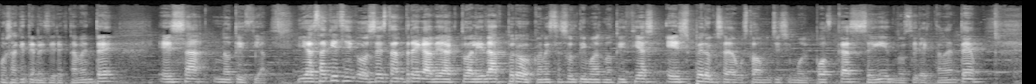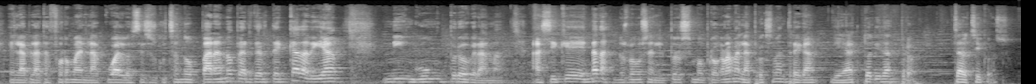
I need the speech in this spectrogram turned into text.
pues aquí tenéis directamente esa noticia. Y hasta aquí chicos, esta entrega de Actualidad Pro con estas últimas noticias. Espero que os haya gustado muchísimo el podcast. Seguidnos directamente en la plataforma en la cual lo estés escuchando para no perderte cada día ningún programa. Así que nada, nos vemos en el próximo programa, en la próxima entrega de Actualidad Pro. Chao chicos.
